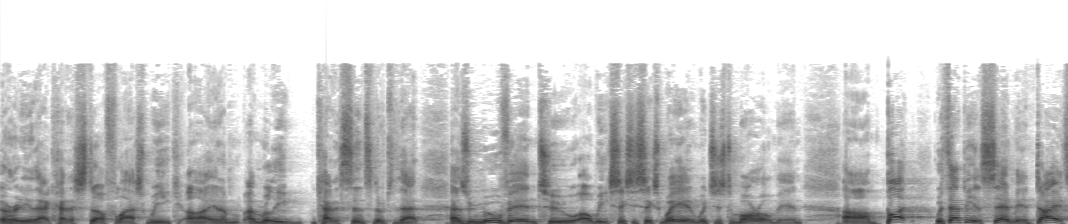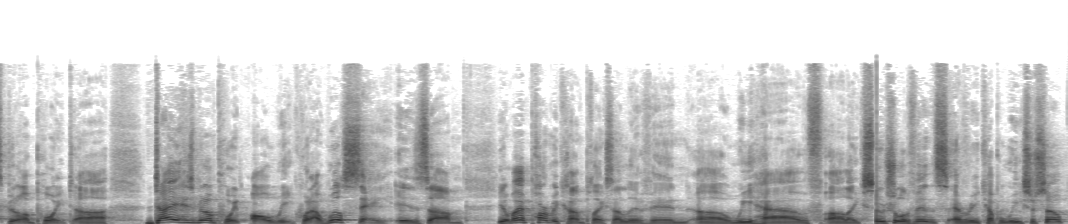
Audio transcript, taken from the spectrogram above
or any of that kind of stuff last week. Uh, and I'm, I'm really kind of sensitive to that as we move into uh, week 66 weigh in, which is tomorrow, man. Uh, but with that being said, man, diet's been on point. Uh, diet has been on point all week. What I will say is, um, you know, my apartment complex I live in, uh, we have uh, like social events every couple weeks or so,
